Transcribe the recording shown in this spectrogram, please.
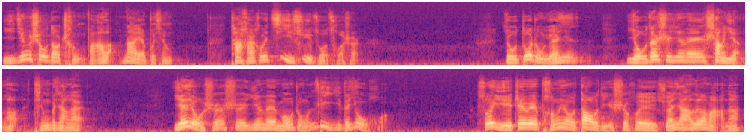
已经受到惩罚了，那也不行，他还会继续做错事儿。有多种原因，有的是因为上瘾了，停不下来；也有时是因为某种利益的诱惑。所以，这位朋友到底是会悬崖勒马呢，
